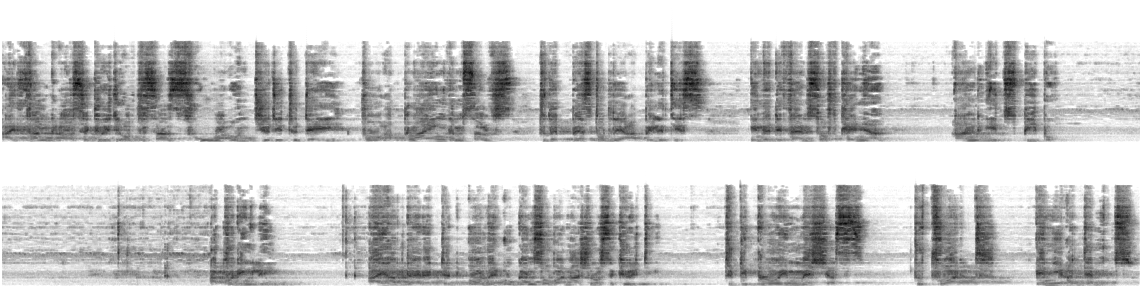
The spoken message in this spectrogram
I thank our security officers who were on duty today for applying themselves to the best of their abilities in the defense of Kenya and its people. Accordingly, I have directed all the organs of our national security to deploy measures to thwart any attempt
